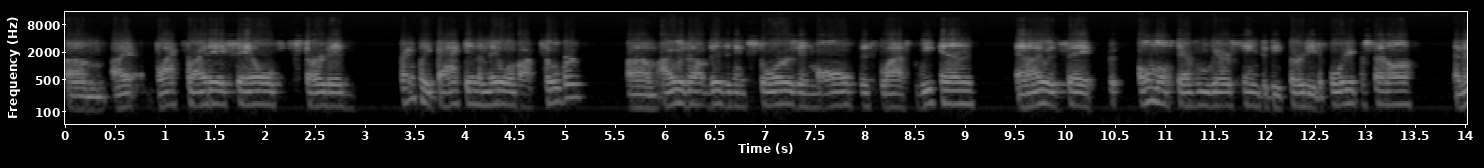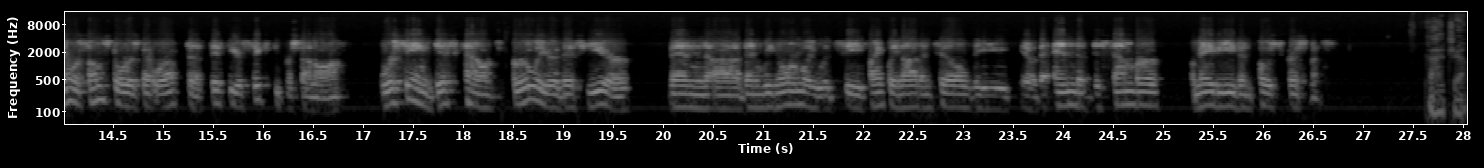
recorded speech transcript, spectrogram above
Um, I, Black Friday sales started, frankly, back in the middle of October. Um, I was out visiting stores in malls this last weekend, and I would say almost everywhere seemed to be 30 to 40 percent off. And there were some stores that were up to 50 or 60 percent off. We're seeing discounts earlier this year than uh, than we normally would see. Frankly, not until the you know the end of December or maybe even post Christmas. Gotcha.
